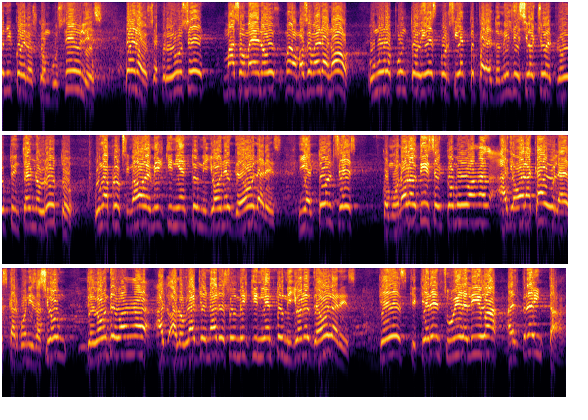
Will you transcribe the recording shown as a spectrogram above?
único de los combustibles. Bueno, se produce más o menos, bueno, más o menos no, un 1.10% para el 2018 del Producto Interno Bruto, un aproximado de 1.500 millones de dólares. Y entonces, como no nos dicen cómo van a, llevar a cabo la descarbonización, ¿de dónde van a, lograr llenar esos 1.500 millones de dólares? ¿Qué es? Que quieren subir el IVA al 30.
